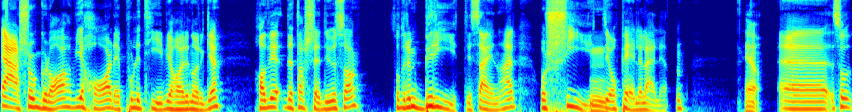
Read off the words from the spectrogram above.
jeg er så glad vi har det politiet vi har i Norge. Hadde vi, dette skjedd i USA, så hadde de brytet seg inn her og skyte Mm. opp hele leiligheten. Ja. Eh, så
